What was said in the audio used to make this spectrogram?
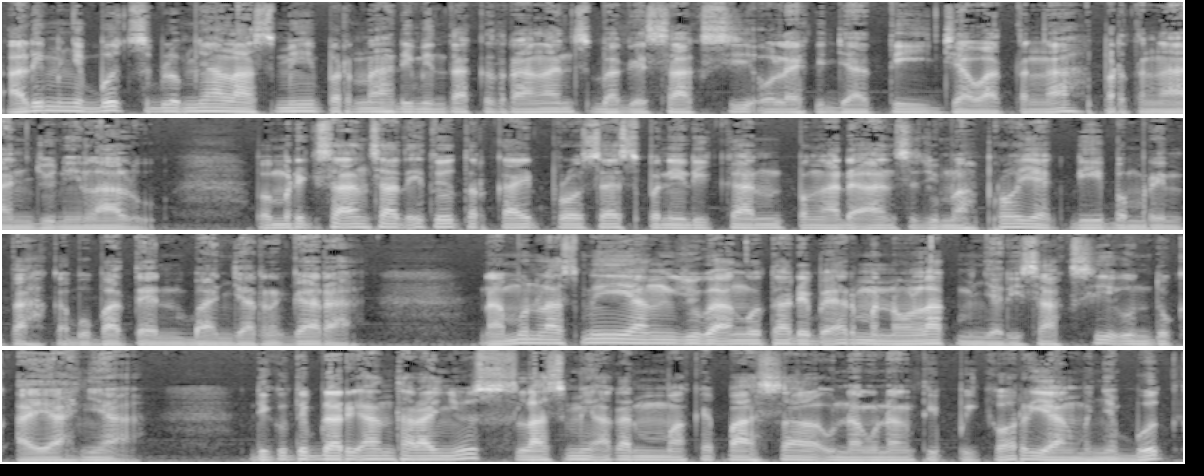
Ali menyebut sebelumnya Lasmi pernah diminta keterangan sebagai saksi oleh Kejati Jawa Tengah pertengahan Juni lalu. Pemeriksaan saat itu terkait proses pendidikan pengadaan sejumlah proyek di pemerintah Kabupaten Banjarnegara. Namun Lasmi yang juga anggota DPR menolak menjadi saksi untuk ayahnya. Dikutip dari Antara News, Lasmi akan memakai pasal Undang-Undang Tipikor yang menyebut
